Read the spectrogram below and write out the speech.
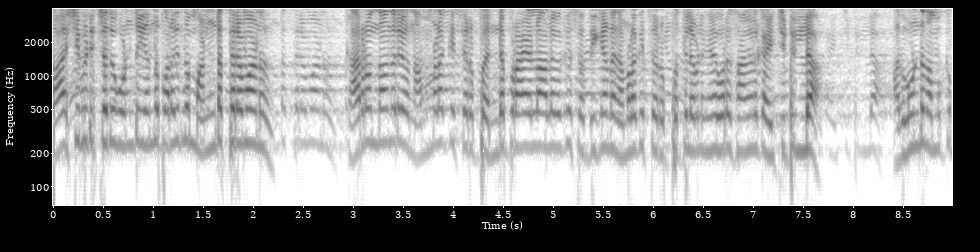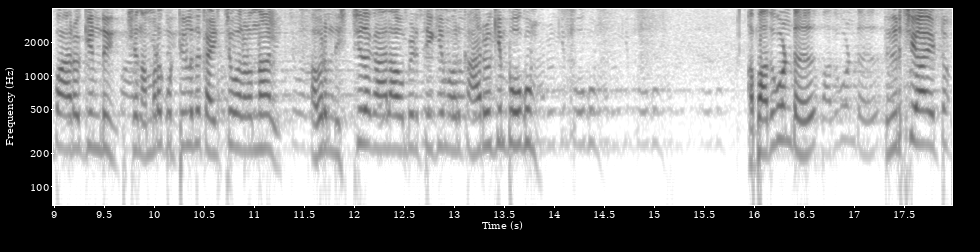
വാശി പിടിച്ചത് കൊണ്ട് എന്ന് പറയുന്നത് മണ്ടത്തരമാണ്. കാരണം എന്താണെന്നറിയോ? നമ്മളൊക്കെ ചെറുപ്പം എന്റെ പ്രായമുള്ള ആളുകൾക്ക് ശ്രദ്ധിക്കേണ്ടത് നമ്മളൊക്കെ ചെറുപ്പത്തിൽ നമ്മൾ ഇങ്ങനെ കുറെ സാധനങ്ങൾ കഴിച്ചിട്ടില്ല. അതുകൊണ്ട് നമുക്കിപ്പോൾ ആരോഗ്യമുണ്ട്. പക്ഷെ നമ്മുടെ കുട്ടികൾ ഇത് കഴിച്ചു വളർന്നാൽ അവർ നിശ്ചിത കാലാവുമ്പോഴത്തേക്കും അവർക്ക് ആരോഗ്യം പോകും. അപ്പൊ അതുകൊണ്ട് തീർച്ചയായിട്ടും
